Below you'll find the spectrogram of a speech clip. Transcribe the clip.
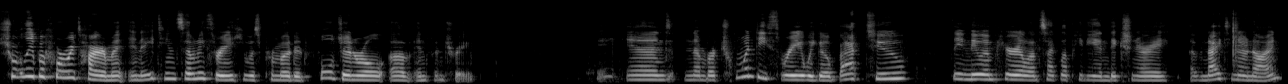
Shortly before retirement in 1873, he was promoted full general of infantry. And number 23, we go back to the New Imperial Encyclopedia and Dictionary of 1909.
